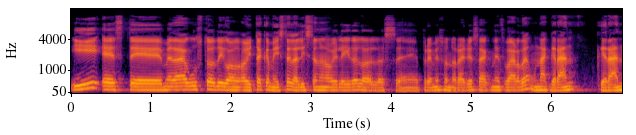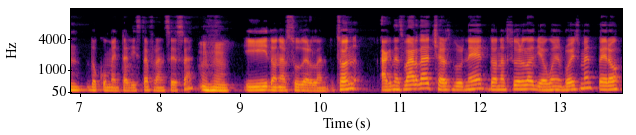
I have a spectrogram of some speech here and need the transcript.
Y este me da gusto, digo, ahorita que me diste la lista, no había leído lo de los eh, premios honorarios a Agnes Barda, una gran, gran documentalista francesa, y Donald Sutherland. Son Agnes Barda, Charles Brunet, Donald Sutherland y Owen Roisman, pero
